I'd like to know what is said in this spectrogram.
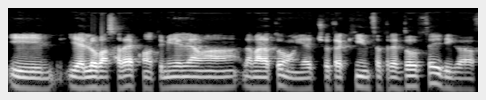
Y, él lo va a saber cuando te mire la, maratón y ha hecho 3.15 o 3.12 y digas,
